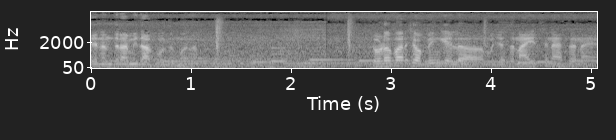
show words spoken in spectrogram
ते नंतर आम्ही दाखवू तुम्हाला. थोडंफार शॉपिंग केलं. म्हणजे असं नाहीच नाही असं नाही.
